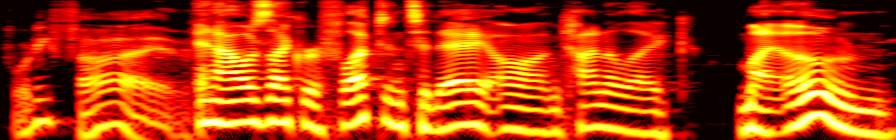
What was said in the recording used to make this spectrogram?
45. And I was like reflecting today on kind of like my own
